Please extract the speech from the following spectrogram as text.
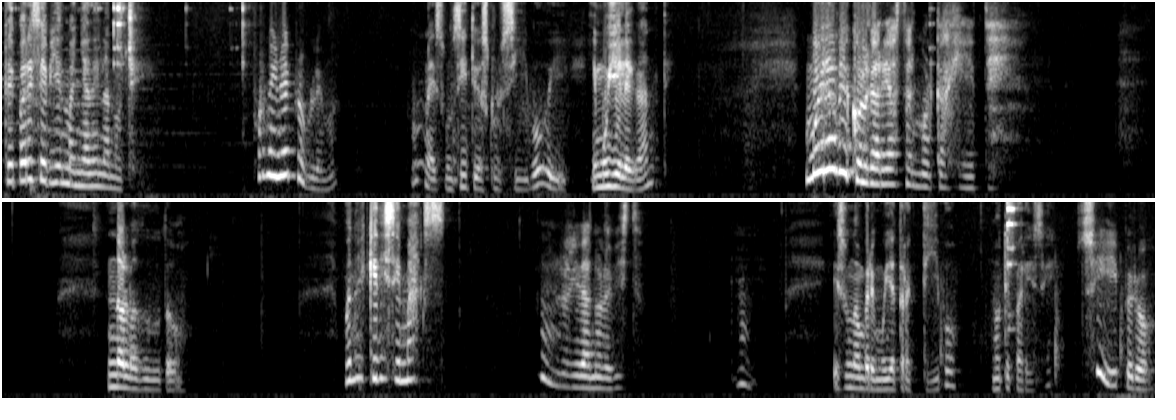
¿Te parece bien mañana en la noche? Por mí no hay problema. Mm, Es un sitio exclusivo y, y muy elegante. Bueno, me colgaré hasta el molcajete. No lo dudo. Bueno, ¿y qué dice Max? En realidad no lo he visto. Es un hombre muy atractivo, ¿no te parece? Sí, pero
